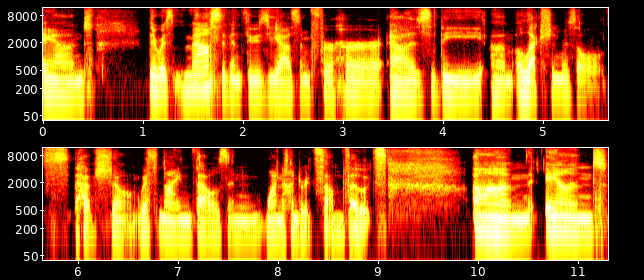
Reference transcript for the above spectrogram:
And there was massive enthusiasm for her as the um, election results have shown with 9,100 some votes. Um, and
